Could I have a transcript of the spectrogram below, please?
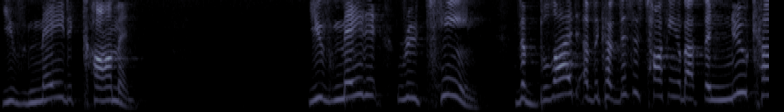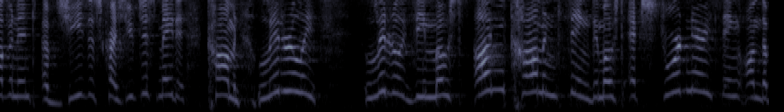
you've made common. You've made it routine. The blood of the covenant. This is talking about the new covenant of Jesus Christ. You've just made it common. Literally, literally the most uncommon thing, the most extraordinary thing on the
